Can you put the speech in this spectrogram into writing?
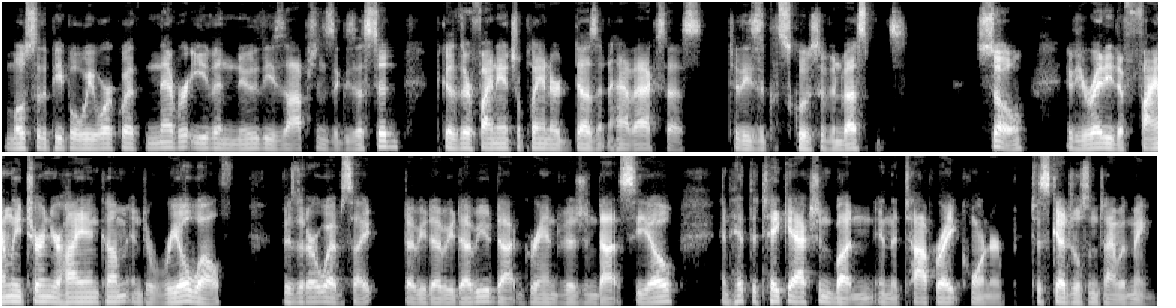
most of the people we work with never even knew these options existed because their financial planner doesn't have access to these exclusive investments. So, if you're ready to finally turn your high income into real wealth, visit our website, www.grandvision.co, and hit the take action button in the top right corner to schedule some time with me.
